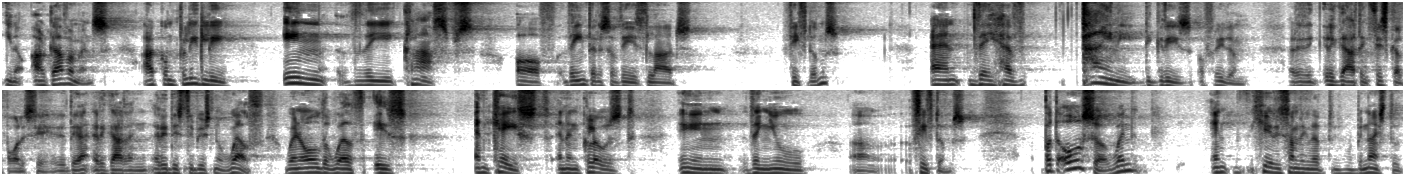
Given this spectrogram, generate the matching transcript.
you know, our governments are completely in the clasps of the interests of these large fiefdoms, and they have tiny degrees of freedom regarding fiscal policy, regarding redistribution of wealth, when all the wealth is encased and enclosed in the new uh, fiefdoms. But also, when, and here is something that would be nice to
